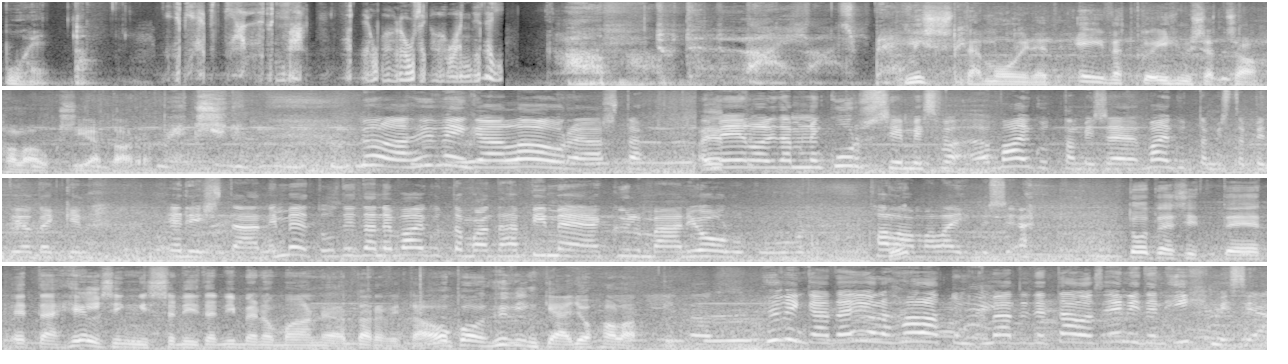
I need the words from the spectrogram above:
Puhetta. Mistä moinet? Eivätkö ihmiset saa halauksia tarpeeksi? Me ollaan Hyvinkään Laureasta. Ja meillä oli tämmöinen kurssi, missä vaikuttamista piti jotenkin edistää. Niin me tultiin tänne vaikuttamaan tähän pimeään ja kylmään joulukuuhun halaamalla ihmisiä totesitte, että Helsingissä niitä nimenomaan tarvitaan. Onko Hyvinkään jo halattu? Hyvinkään ei ole halattu, mutta mä ajattelin, että täällä olisi eniten ihmisiä.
